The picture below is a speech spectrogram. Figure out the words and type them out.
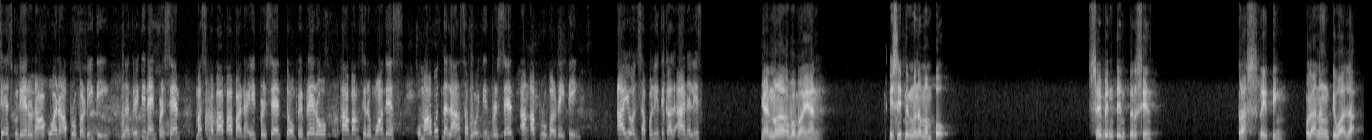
Si Escudero nakakuha ng approval rating na 39%, mas mababa pa ng 8% noong Pebrero, habang si Romualdez umabot na lang sa 14% ang approval rating. Ayon sa political analyst, Yan mga kababayan. Isipin mo naman po, 17% trust rating. Wala nang tiwala.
